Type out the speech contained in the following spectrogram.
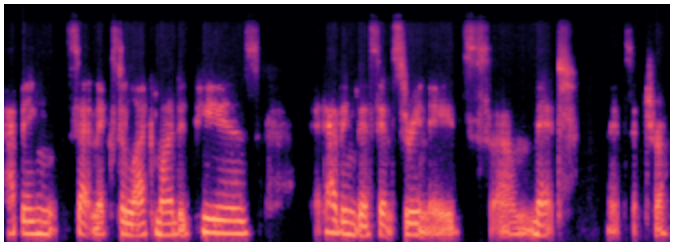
having sat next to like minded peers, having their sensory needs um, met, etc.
